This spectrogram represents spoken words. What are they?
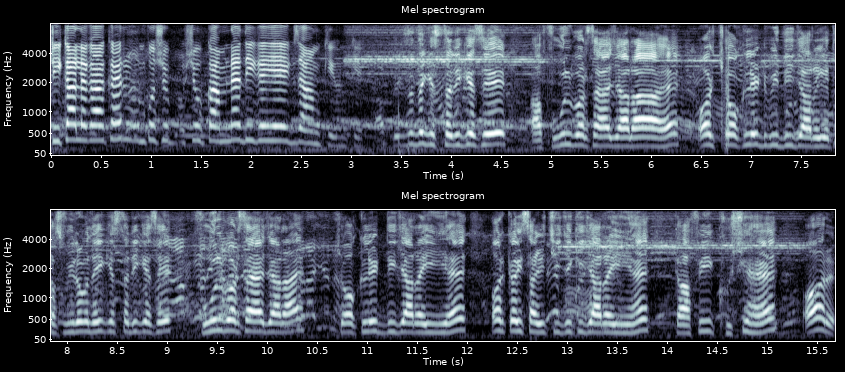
टीका लगाकर उनको शुभ शुभकामनाएँ दी गई है एग्ज़ाम की उनकी। आप देख सकते हैं किस तरीके से फूल बरसाया जा रहा है और चॉकलेट भी दी जा रही है। तस्वीरों में देखिए किस तरीके से फूल बरसाया जा रहा है चॉकलेट दी जा रही है और कई सारी चीज़ें की जा रही हैं। काफ़ी खुश हैं और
